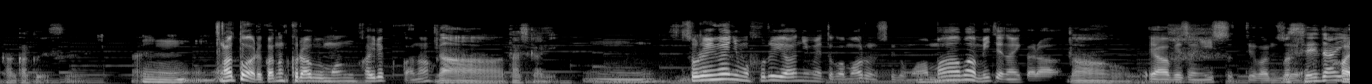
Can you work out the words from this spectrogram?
感覚ですね。うん。あとあれかな、クラブマンハイレックかな？ああ、確かに。うん。それ以外にも古いアニメとかもあるんですけども、うんまあまあ見てないから、ああ。いや別にいいっすっていう感じまあ、で。世代が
